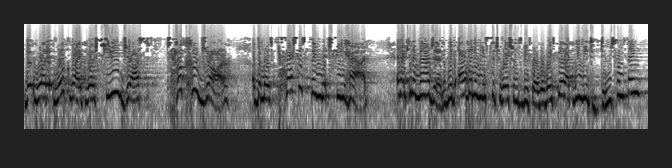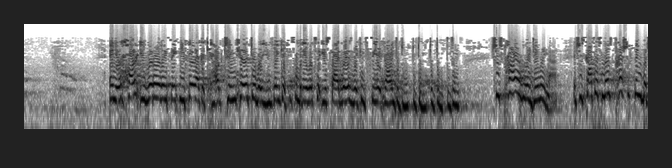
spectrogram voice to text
that what it looked like was she just took her jar of the most precious thing that she had. And I can imagine, we've all been in these situations before where we feel like we need to do something. In your heart, you literally think, you feel like a cartoon character where you think if somebody looks at you sideways, they can see it going. She's probably doing that. And she's got this most precious thing, but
